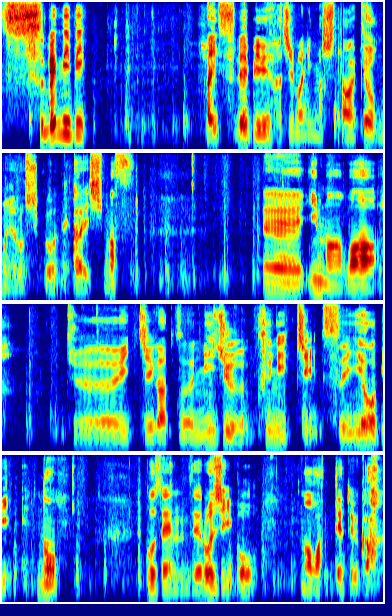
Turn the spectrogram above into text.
すべビビ。はい、すべビビ始まりました。今日もよろしくお願いします。えー今は11月29日水曜日の午前0時を回ってというか、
